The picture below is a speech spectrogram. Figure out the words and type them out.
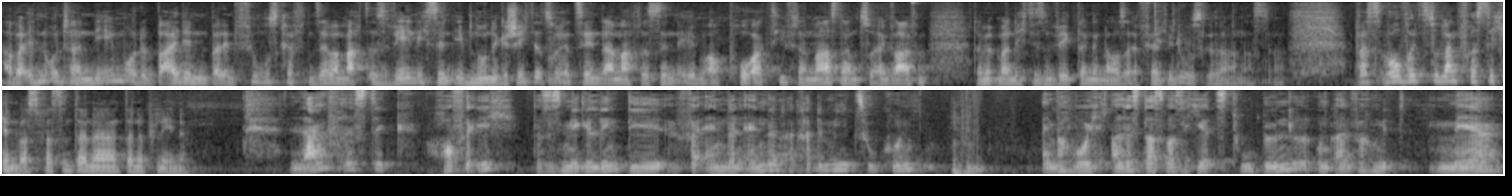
Aber in Unternehmen oder bei den, bei den Führungskräften selber macht es wenig Sinn, eben nur eine Geschichte zu erzählen. Da macht es Sinn, eben auch proaktiv dann Maßnahmen zu ergreifen, damit man nicht diesen Weg dann genauso erfährt, wie du es getan hast. Ja. Was, wo willst du langfristig hin? Was, was sind deine, deine Pläne? Langfristig hoffe ich, dass es mir gelingt, die Verändern Ändern Akademie zu gründen. Einfach, wo ich alles das, was ich jetzt tue, bündel und einfach mit mehr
